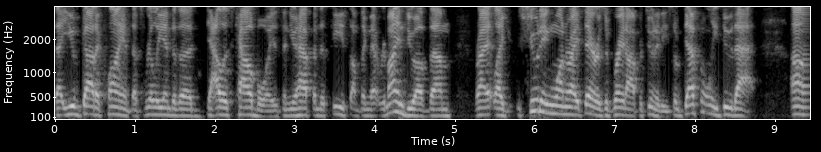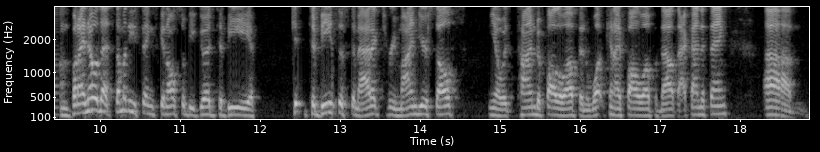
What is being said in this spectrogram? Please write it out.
that you've got a client that's really into the Dallas Cowboys and you happen to see something that reminds you of them, right? Like shooting one right there is a great opportunity. So definitely do that. Um, but I know that some of these things can also be good to be to be systematic, to remind yourself, you know, it's time to follow up and what can I follow up about, that kind of thing. Um,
